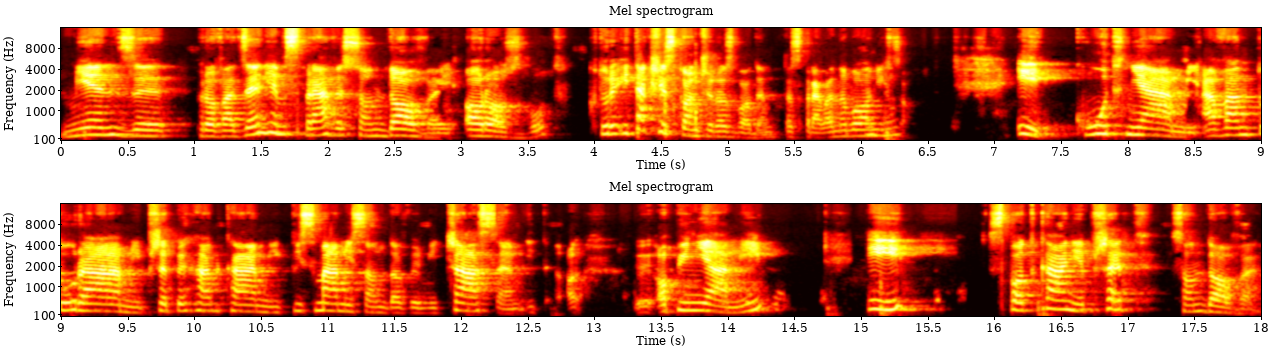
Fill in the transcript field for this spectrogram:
między prowadzeniem sprawy sądowej o rozwód, który i tak się skończy rozwodem, ta sprawa, no bo oni mhm. chcą. I kłótniami, awanturami, przepychankami, pismami sądowymi, czasem, opiniami i spotkanie przedsądowe,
